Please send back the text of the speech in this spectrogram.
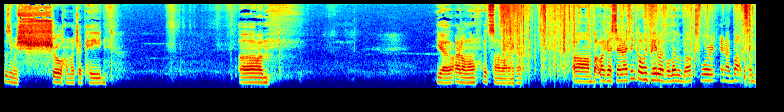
Doesn't even show how much I paid. Um. Yeah, I don't know. It's not on here. Um, but like I said, I think I only paid like 11 bucks for it, and I bought some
